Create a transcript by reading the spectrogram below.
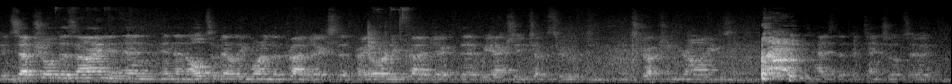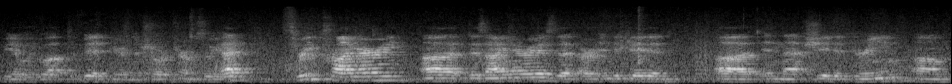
conceptual design and then, and then ultimately one of the projects, the priority project that we actually took through con- construction drawings and has the potential to be able to go out to bid here in the short term. So we had three primary uh, design areas that are indicated uh, in that shaded green. Um,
